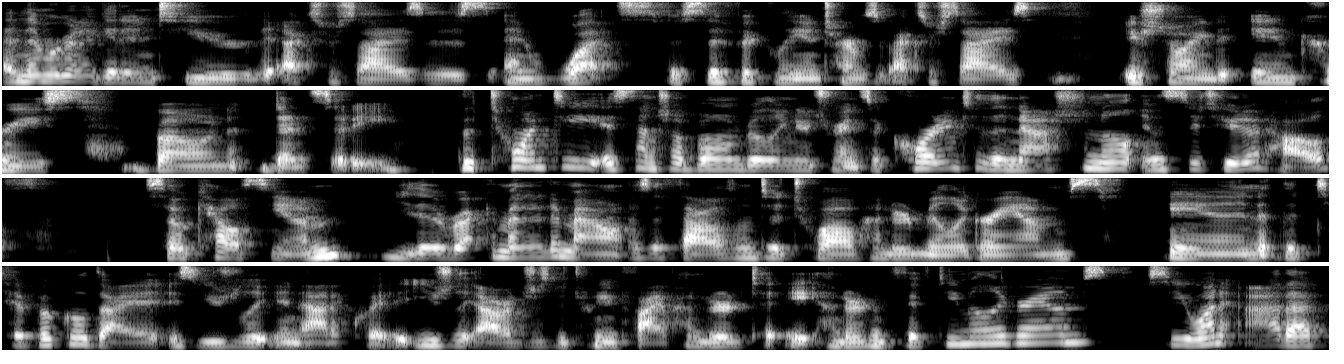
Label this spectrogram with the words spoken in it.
And then we're going to get into the exercises and what specifically in terms of exercise is showing to increase bone density. The 20 essential bone building nutrients, according to the National Institute of Health. So, calcium, the recommended amount is 1,000 to 1,200 milligrams and the typical diet is usually inadequate. It usually averages between 500 to 850 milligrams. So you want to add up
